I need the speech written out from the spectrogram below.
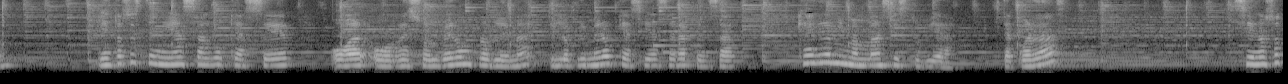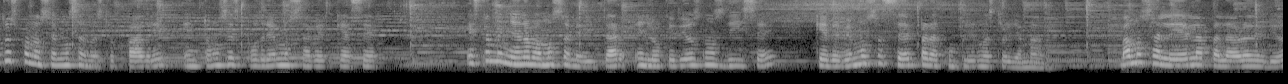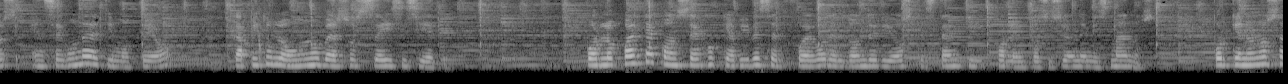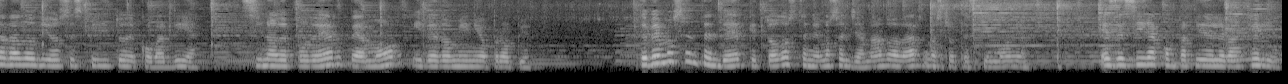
y entonces tenías algo que hacer o, o resolver un problema y lo primero que hacías era pensar, ¿qué haría mi mamá si estuviera? ¿Te acuerdas? Si nosotros conocemos a nuestro Padre, entonces podremos saber qué hacer. Esta mañana vamos a meditar en lo que Dios nos dice que debemos hacer para cumplir nuestro llamado. Vamos a leer la palabra de Dios en 2 de Timoteo capítulo 1 versos 6 y 7. Por lo cual te aconsejo que avives el fuego del don de Dios que está en ti por la imposición de mis manos, porque no nos ha dado Dios espíritu de cobardía, sino de poder, de amor y de dominio propio. Debemos entender que todos tenemos el llamado a dar nuestro testimonio, es decir, a compartir el Evangelio,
